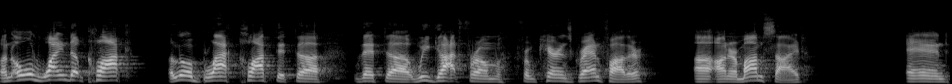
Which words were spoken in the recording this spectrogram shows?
an old wind up clock, a little black clock that uh, that uh, we got from, from Karen's grandfather uh, on her mom's side. And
